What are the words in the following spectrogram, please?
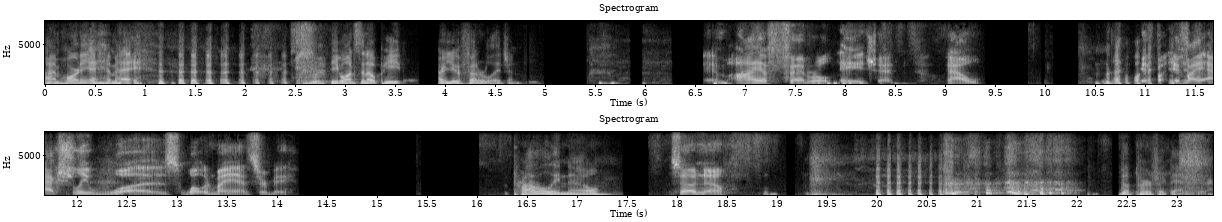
I'm horny AMA. he wants to know, Pete, are you a federal agent? Am I a federal agent? Now, if, if I actually was, what would my answer be? Probably no. So, no. the perfect answer,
